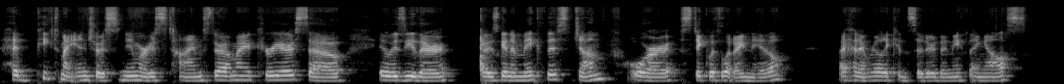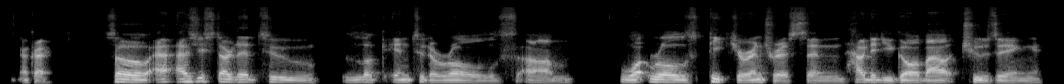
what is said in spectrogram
had piqued my interest numerous times throughout my career. So it was either I was going to make this jump or stick with what I knew. I hadn't really considered anything else. Okay. So as you started to look into the roles, um, what roles piqued your interest and how did you go about choosing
